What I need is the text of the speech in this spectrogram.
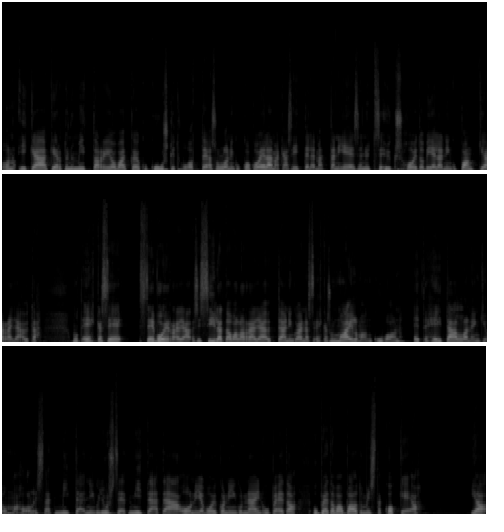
on ikää kertynyt mittari jo vaikka joku 60 vuotta ja sulla on niin kuin koko elämä käsittelemättä, niin ei se nyt se yksi hoito vielä niin kuin pankkia räjäytä. Mutta ehkä se se voi räjä, siis sillä tavalla räjäyttää niin aina ehkä sun maailmankuvan, että hei, tällainenkin on mahdollista, että mitä, niin kuin just se, että mitä tämä on, ja voiko niin kuin näin upeata, upeata vapautumista kokea. Ja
